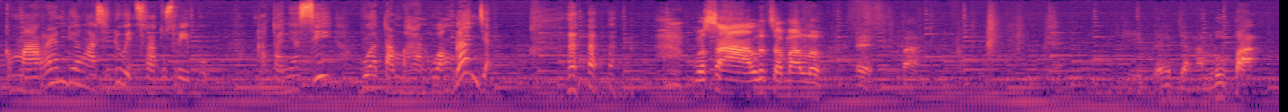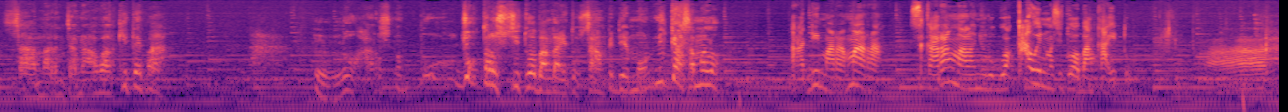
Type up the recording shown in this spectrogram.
Kemarin dia ngasih duit 100 ribu. Katanya sih buat tambahan uang belanja. Gue salut sama lo. Eh, Pak. Kita jangan lupa sama rencana awal kita, Pak. Lo harus ngebujuk terus si tua bangga itu sampai dia mau nikah sama lo. Tadi marah-marah, sekarang malah nyuruh gua kawin sama si tua bangka itu. Ah,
